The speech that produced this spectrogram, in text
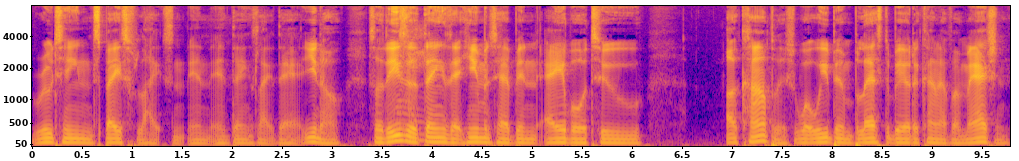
routine space flights and, and, and things like that. You know, so these right. are things that humans have been able to accomplish. What we've been blessed to be able to kind of imagine.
